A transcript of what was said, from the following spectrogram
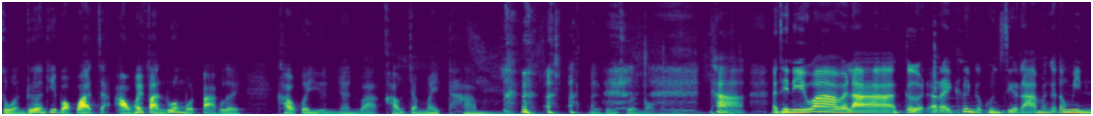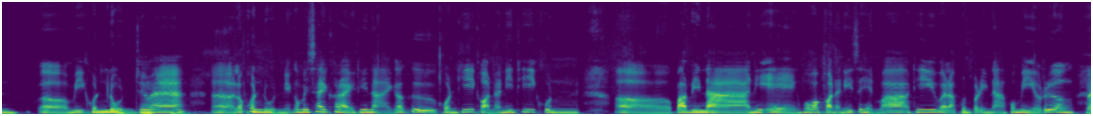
ส่วนเรื่องที่บอกว่าจะเอาให้ฟันร่วงหมดปากเลย เขาก็ยืนยันว่าเขาจะไม่ทำนี่คุณชวนบอกแบบนี้ค่ะแล้วทีนี้ว่าเวลาเกิดอะไรขึ้นกับคุณศิระมันก็ต้องมีเอ่อมีคนหนุนใช่ไหมเอ่อแล้วคนหนุนเนี่ยก็ไม่ใช่ใครที่ไหนก็คือคนที่ก่อนหน้านี้ที่คุณเอ่อปารินานี่เอง เพราะว่าก่อนหน้านี้จะเห็นว่าที่เวลาคุณปรินาเขามีเรื่องใน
